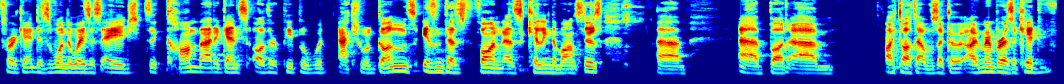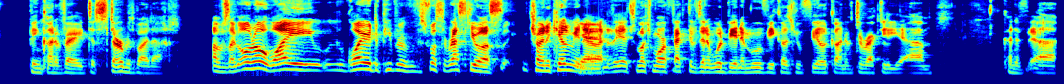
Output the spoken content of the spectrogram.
for again, this is one of the ways it's aged. The combat against other people with actual guns isn't as fun as killing the monsters. Um, uh, but um, I thought that was like a, I remember as a kid being kind of very disturbed by that. I was like, oh no, why why are the people who are supposed to rescue us trying to kill me now? And it's much more effective than it would be in a movie because you feel kind of directly um, kind of uh,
